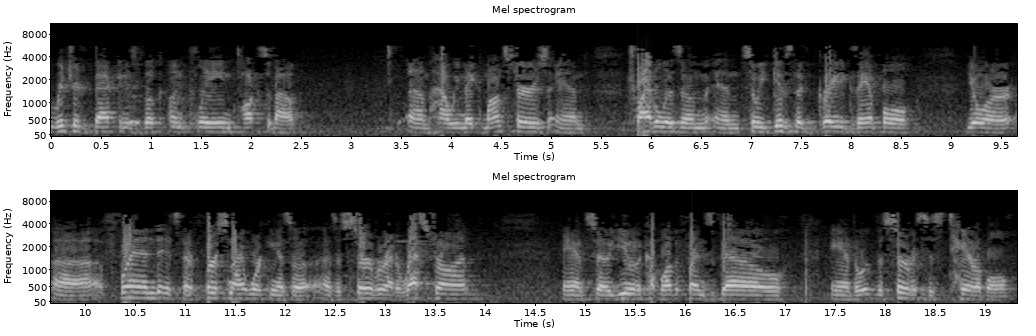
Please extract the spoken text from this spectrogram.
Richard Beck, in his book Unclean, talks about um, how we make monsters and tribalism, and so he gives the great example. Your uh, friend, it's their first night working as a as a server at a restaurant, and so you and a couple other friends go, and the, the service is terrible,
